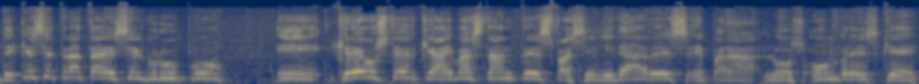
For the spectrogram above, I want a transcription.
¿de qué se trata ese grupo? ¿Y cree usted que hay bastantes facilidades eh, para los hombres que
